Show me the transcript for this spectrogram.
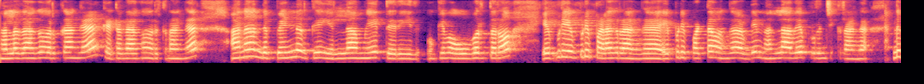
நல்லதாகவும் இருக்காங்க கெட்டதாகவும் இருக்கிறாங்க. ஆனால் அந்த பெண்ணிற்கு எல்லாமே தெரியுது. ஓகேவா ஒவ்வொருத்தரும் எப்படி எப்படி பழகுறாங்க எப்படிப்பட்டவங்க அப்படின்னு நல்லாவே புரிஞ்சுக்கிறாங்க. இந்த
